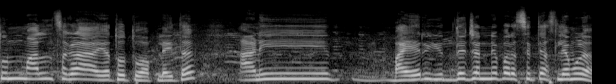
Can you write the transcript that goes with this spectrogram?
तून माल सगळा आयात होतो आपल्या इथं. आणि बाहेर युद्धजन्य परिस्थिती असल्यामुळं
